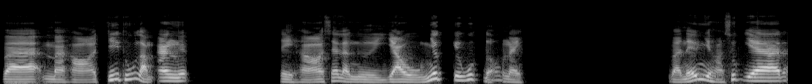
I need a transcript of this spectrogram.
và mà họ chí thú làm ăn á, thì họ sẽ là người giàu nhất cái quốc độ này. Và nếu như họ xuất gia đó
